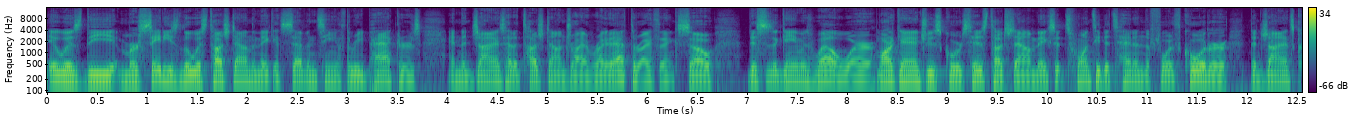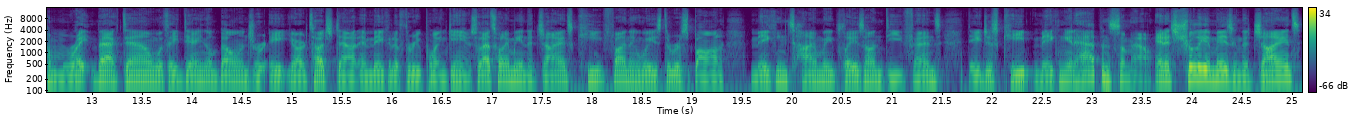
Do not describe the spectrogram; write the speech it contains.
It was the Marcedes Lewis touchdown to make it 17-3 Packers, and the Giants had a touchdown drive right after. I think so. This is a game as well where Mark Andrews scores his touchdown, makes it 20 to 10 in the fourth quarter. The Giants come right back down with a Daniel Bellinger eight-yard touchdown and make it a three-point game. So that's what I mean. The Giants keep finding ways to respond, making timely plays on defense. They just keep making it happen somehow. And it's truly amazing. The Giants,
